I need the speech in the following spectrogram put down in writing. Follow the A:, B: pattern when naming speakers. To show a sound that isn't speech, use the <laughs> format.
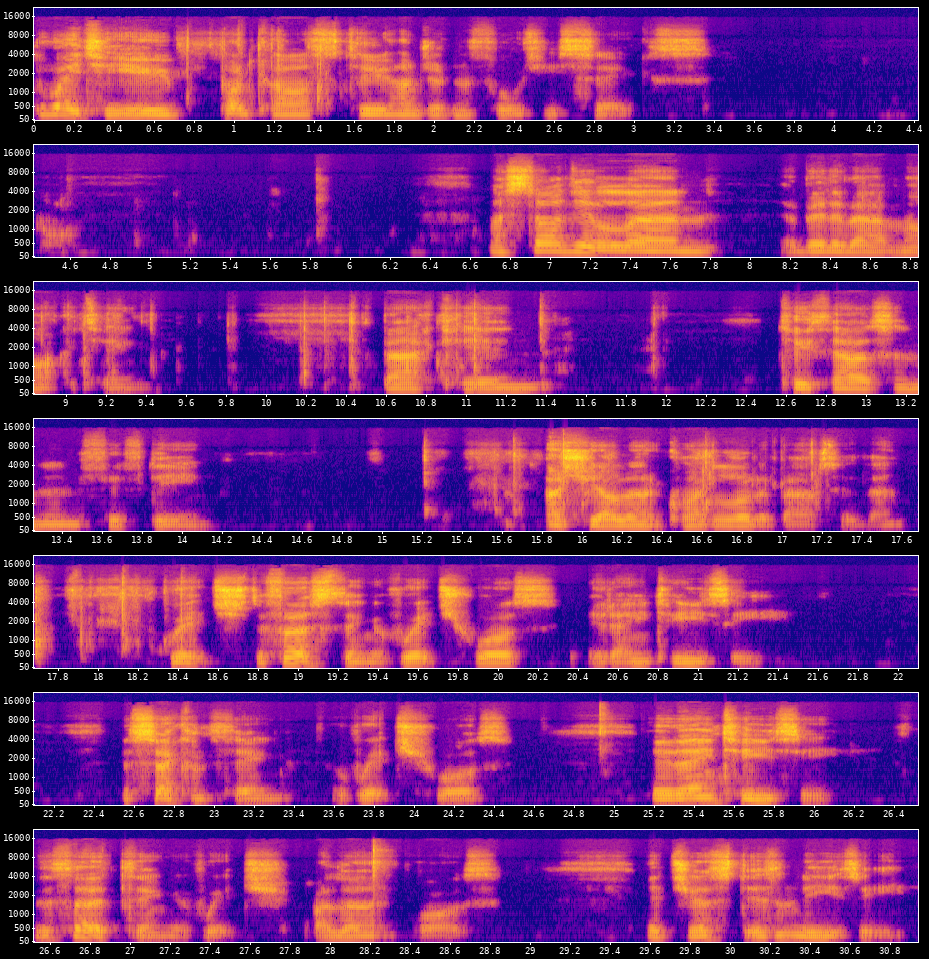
A: The Way to You, podcast 246. I started to learn a bit about marketing back in 2015. Actually, I learned quite a lot about it then, which the first thing of which was it ain't easy. The second thing of which was it ain't easy. The third thing of which I learned was it just isn't easy.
